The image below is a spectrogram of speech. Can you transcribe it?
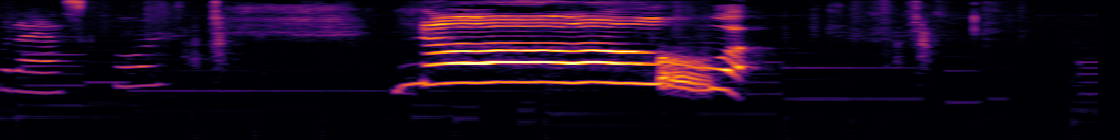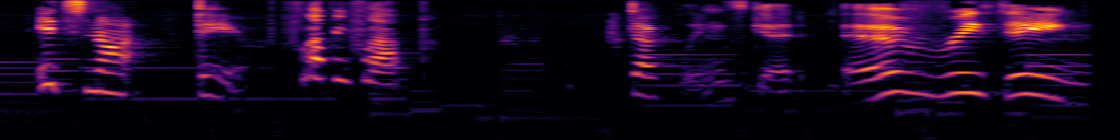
what I ask for? No! It's not fair. Flappy flap. Ducklings get everything.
